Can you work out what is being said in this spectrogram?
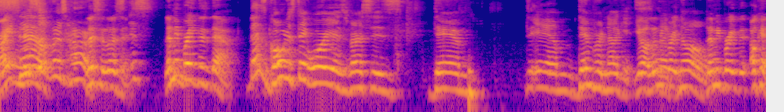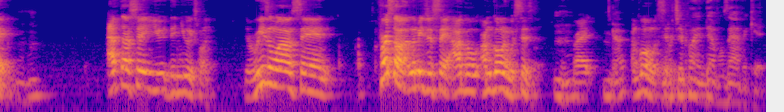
right SZA now, versus her. listen, listen. It's, Let me break this down. that's Golden State Warriors versus damn, damn Denver Nuggets. Yo, let me Like, break. No, Let me break this. Okay. After I say you, then you explain. The reason why I'm saying, first off, let me just say I'll go. I'm going with SZA, Mhm. right? Okay. I'm going with But you're playing devil's advocate.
